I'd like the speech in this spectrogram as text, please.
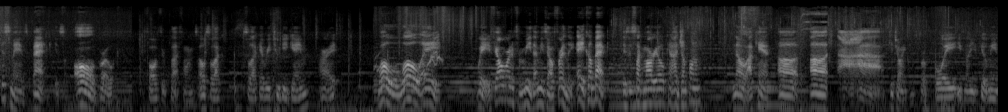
This man's back is all broke. Fall through platforms. Oh, so like, so like every 2D game. All right. Whoa, whoa, hey. Wait, if y'all running from me, that means y'all friendly. Hey, come back. Is this like Mario? Can I jump on him? No, I can't. Uh, uh, ah, get your ankles, bro, boy. Even though you killed me.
